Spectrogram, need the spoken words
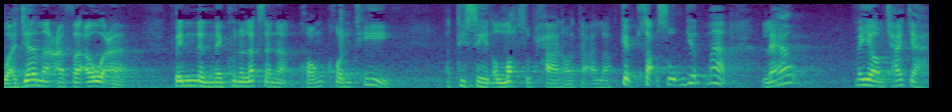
ว่าจะมาอาฟาอา เป็นหนึ่งในคุณลักษณะของคนที่ปฏิเสธอัลลอฮ์สุบฮานาอัลตะอัลลเก็บสะสมเยอะมาก แล้วไม่ยอมใช้จ่าย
